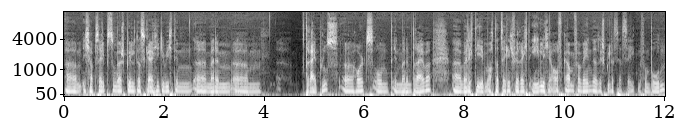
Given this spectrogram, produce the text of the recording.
Ähm, ich habe selbst zum Beispiel das gleiche Gewicht in äh, meinem ähm, 3 Plus äh, Holz und in meinem Driver, äh, weil ich die eben auch tatsächlich für recht ähnliche Aufgaben verwende. Also ich spiele das sehr selten vom Boden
